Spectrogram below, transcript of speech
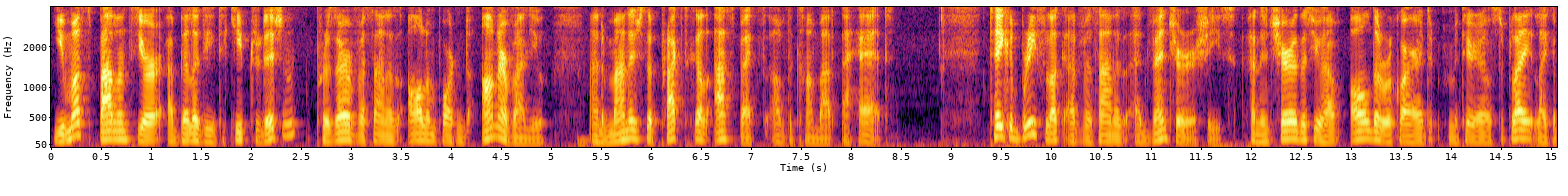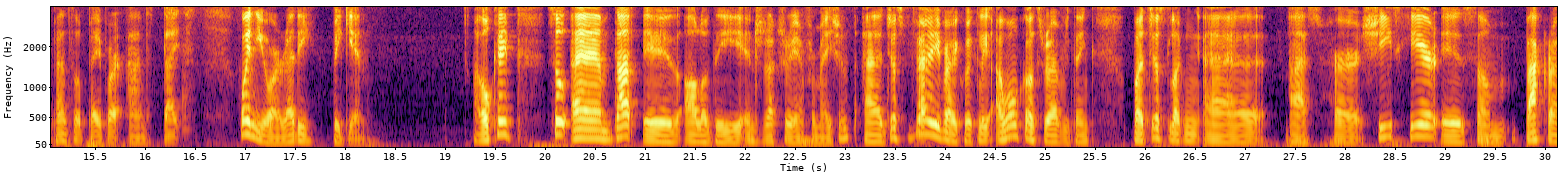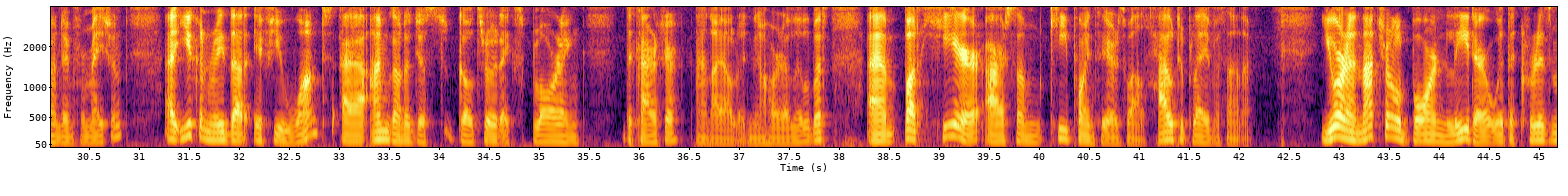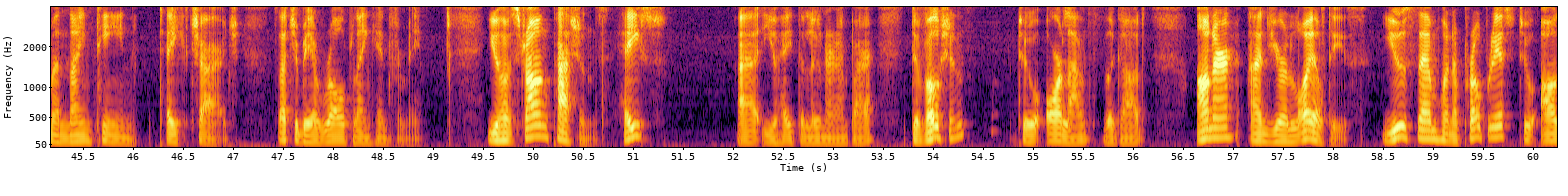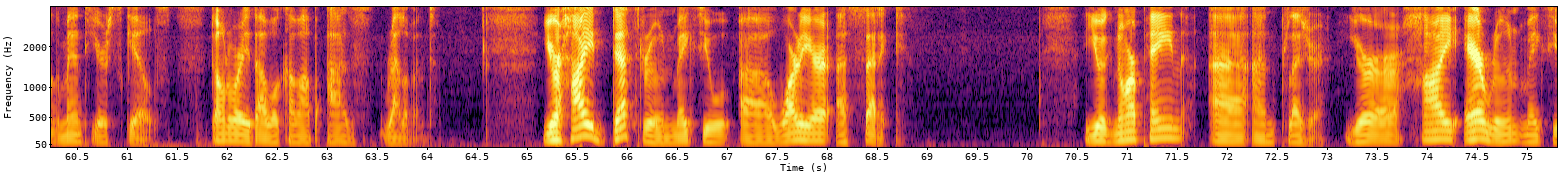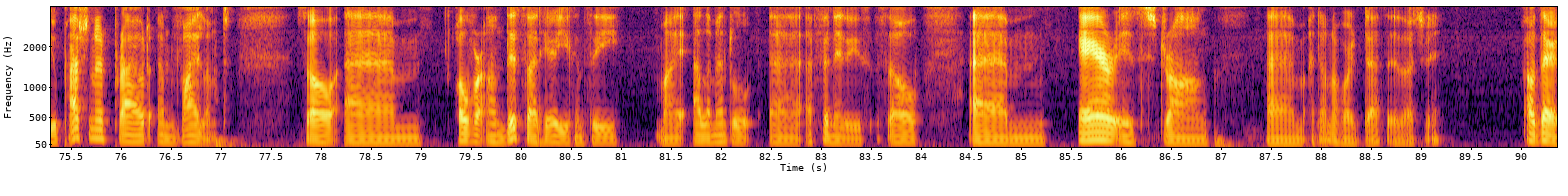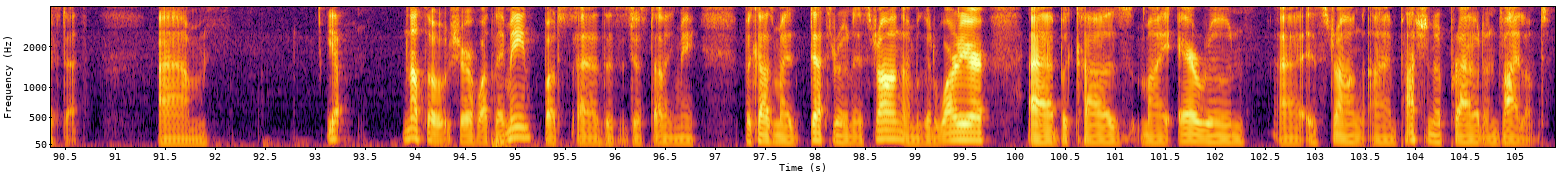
You must balance your ability to keep tradition, preserve Vasana's all important honor value, and manage the practical aspects of the combat ahead. Take a brief look at Vasana's adventurer sheet and ensure that you have all the required materials to play, like a pencil, paper, and dice. When you are ready, begin. Okay, so um, that is all of the introductory information. Uh, just very, very quickly, I won't go through everything, but just looking uh, at her sheet, here is some background information. Uh, you can read that if you want. Uh, I'm going to just go through it exploring the character, and I already know her a little bit. Um, but here are some key points here as well. How to play Vasana. You are a natural born leader with a charisma 19 take charge. So that should be a role playing hint for me. You have strong passions hate, uh, you hate the Lunar Empire, devotion to Orlanth, the god, honor, and your loyalties. Use them when appropriate to augment your skills. Don't worry, that will come up as relevant. Your high death rune makes you a warrior ascetic. You ignore pain uh, and pleasure. Your high air rune makes you passionate, proud, and violent. So um, over on this side here, you can see my elemental uh, affinities. So um, air is strong. Um, I don't know where death is actually. Oh, there's death. Um, yep. Not so sure what they mean, but uh, this is just telling me because my death rune is strong, I'm a good warrior. Uh, because my air rune uh, is strong. I'm passionate, proud, and violent.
